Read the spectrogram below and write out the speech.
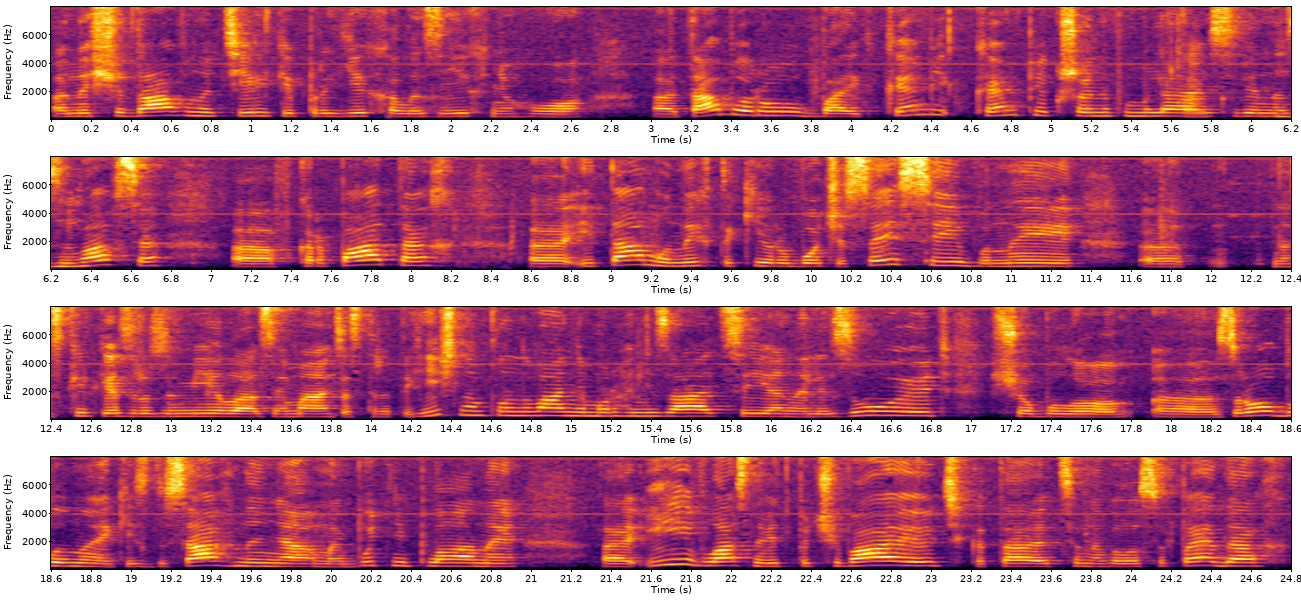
е, нещодавно тільки приїхали з їхнього е, табору Байк Кемп, якщо я не помиляюсь, він називався в Карпатах. Е, І там у них такі робочі сесії. Вони, е, наскільки я зрозуміла, займаються стратегічним плануванням організації, аналізують, що було е, зроблено, якісь досягнення, майбутні плани. І, власне, відпочивають, катаються на велосипедах,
